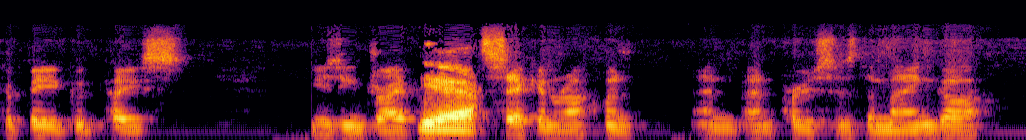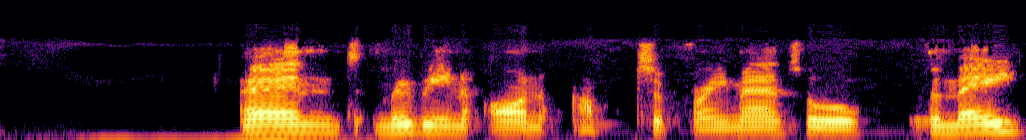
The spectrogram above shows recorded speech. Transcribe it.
could be a good piece using Draper Yeah. as second ruckman and and Preuss is the main guy. And moving on up to Fremantle, for me,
